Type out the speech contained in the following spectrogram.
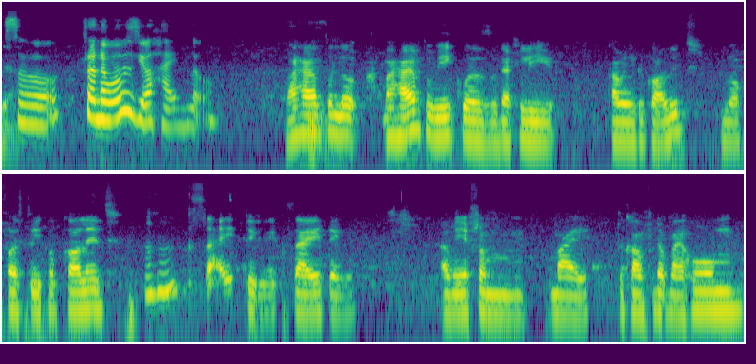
Yeah. So, Pranav, what was your high and low? My high of the lo- my high of the week was definitely coming to college. You know, first week of college, Mm-hmm. exciting, exciting. Away from my the comfort of my home,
